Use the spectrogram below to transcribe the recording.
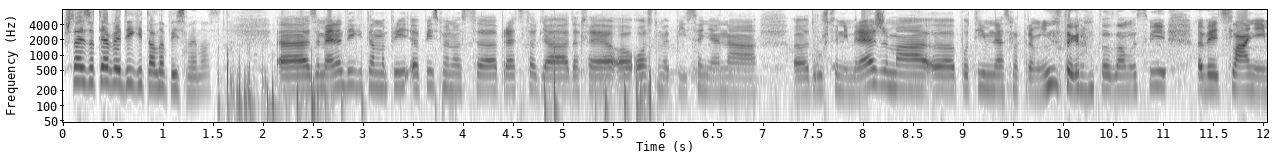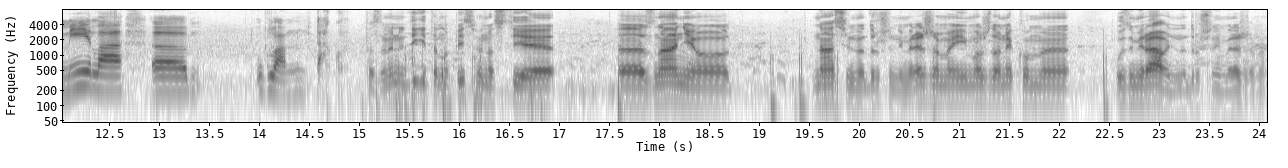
Šta je za tebe digitalna pismenost? E, Za mene digitalna pri- pismenost e, predstavlja dakle, osnove pisanja na e, društvenim mrežama, E, po tim ne smatram Instagram, to znamo svi, već slanje e-maila, e, uglavnom tako. Pa za mene digitalna pismenost je e, znanje o nasilju na društvenim mrežama i možda o nekom e, uznemiravanju na društvenim mrežama.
